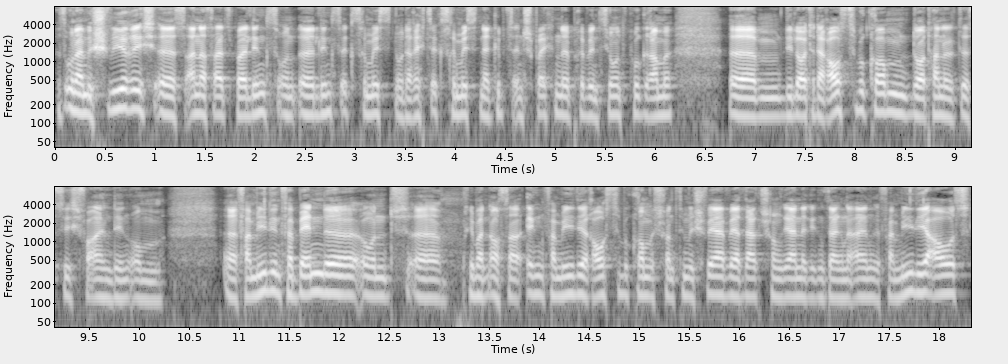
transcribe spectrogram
Das ist unheimlich schwierig, äh, ist anders als bei Links- und äh, Linksextremisten oder Rechtsextremisten. Da gibt es entsprechende Präventionsprogramme, ähm, die Leute da rauszubekommen. Dort handelt es sich vor allen Dingen um äh, Familienverbände und äh, jemanden aus einer engen Familie rauszubekommen, ist schon ziemlich schwer. Wer sagt schon gerne gegen seine eigene Familie aus?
